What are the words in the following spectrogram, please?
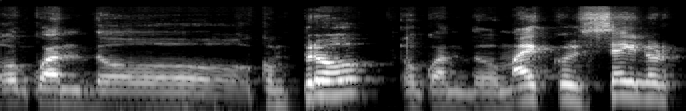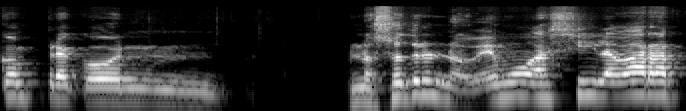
o cuando compró, o cuando Michael Saylor compra con... Nosotros no vemos así la barra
